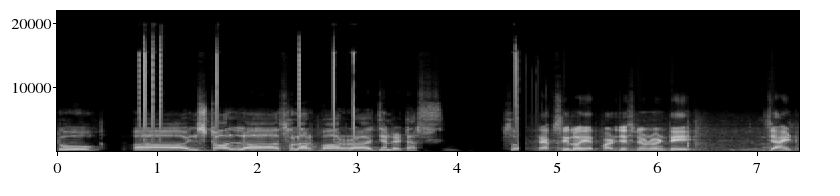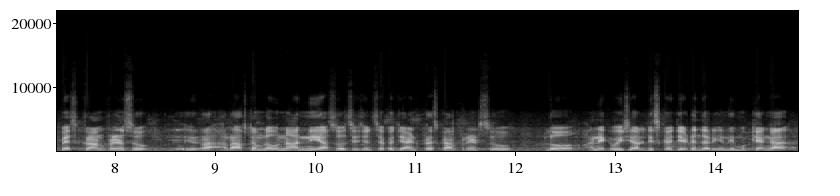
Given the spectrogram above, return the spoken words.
to uh, install uh, solar power uh, generators. ట్యాప్సీలో ఏర్పాటు చేసినటువంటి జాయింట్ ప్రెస్ కాన్ఫరెన్స్ రా- రాష్ట్రంలో ఉన్న అన్ని అసోసియేషన్స్ యొక్క జాయింట్ ప్రెస్ కాన్ఫరెన్స్లో అనేక విషయాలు డిస్కస్ చేయడం జరిగింది. ముఖ్యంగా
